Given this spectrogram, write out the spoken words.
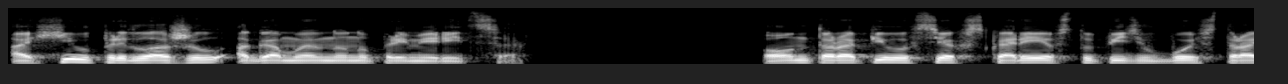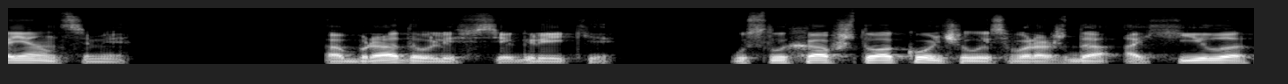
Ахилл предложил Агамемнону примириться. Он торопил всех скорее вступить в бой с троянцами. Обрадовались все греки, услыхав, что окончилась вражда Ахилла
